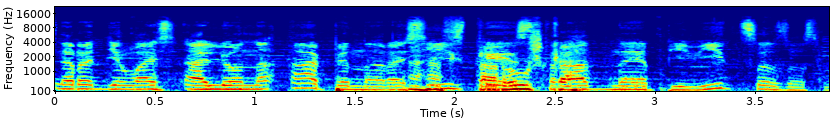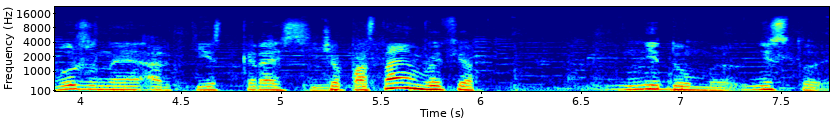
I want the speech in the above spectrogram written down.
родилась Алена Апина, российская Старушка. Эстрадная певица, заслуженная артистка России. Что, поставим в эфир? Не думаю, не стоит.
